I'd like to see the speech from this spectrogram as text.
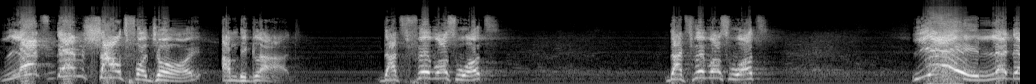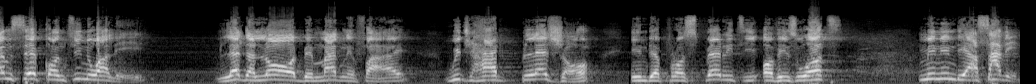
Let them shout for joy and be glad. That favors what? That favors what? Yea, let them say continually, Let the Lord be magnified, which had pleasure in the prosperity of his what? Meaning they are serving.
